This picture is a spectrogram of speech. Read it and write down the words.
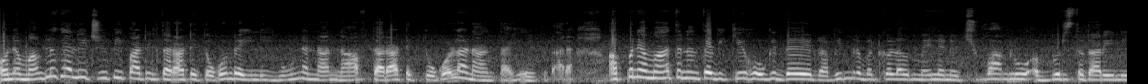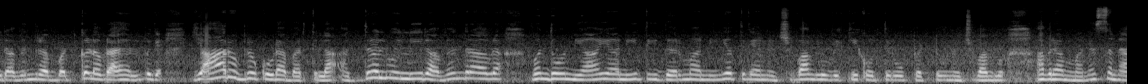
ಅವನ ಮಗಳಿಗೆ ಅಲ್ಲಿ ಜಿ ಪಿ ಪಾಟೀಲ್ ತರಾಟೆ ತಗೊಂಡ್ರೆ ಇಲ್ಲಿ ಇವನನ್ನ ನಾವು ತರಾಟೆಗೆ ತಗೊಳ್ಳೋಣ ಅಂತ ಹೇಳ್ತಿದ್ದಾರೆ. ಅಪ್ಪನ ಮಾತನಂತೆ ವಿಕ್ಕಿ ಹೋಗಿದ್ದೆ, ರವೀಂದ್ರ ಭಟ್ಕಳ್ ಅವ್ರ ಮೇಲೆ ನಿಜವಾಗ್ಲೂ ಅಬ್ಬರಿಸ್ತಿದ್ದಾರೆ. ಇಲ್ಲಿ ರವೀಂದ್ರ ಭಟ್ಕಳ್ ಅವರ ಹೆಲ್ಪ್ಗೆ ಯಾರೊಬ್ಬರು ಕೂಡ ಬರ್ತಿಲ್ಲ. ಅದರಲ್ಲೂ ಇಲ್ಲಿ ರವೀಂದ್ರ ಅವರ ಒಂದು ನ್ಯಾಯ, ನೀತಿ, ಧರ್ಮ, ನಿಯತ್ತಿಗೆ ನಿಜವಾಗ್ಲೂ ವಿಕ್ಕಿ ಕೊಡ್ತಿರೋ ಪಟ್ಟು ನಿಜವಾಗ್ಲೂ ಅವರ ಮನಸ್ಸನ್ನು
